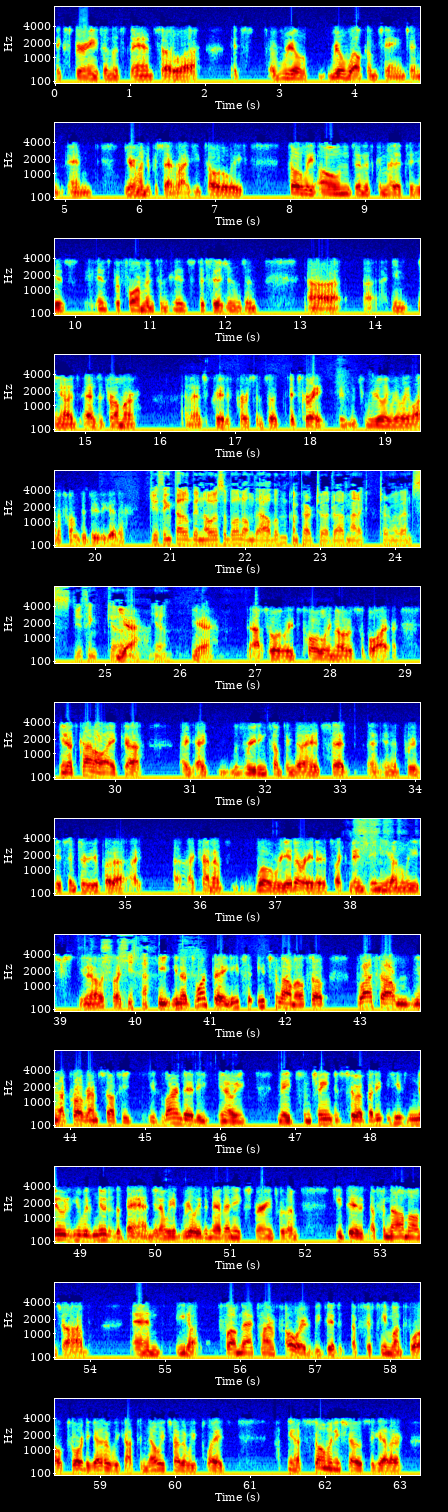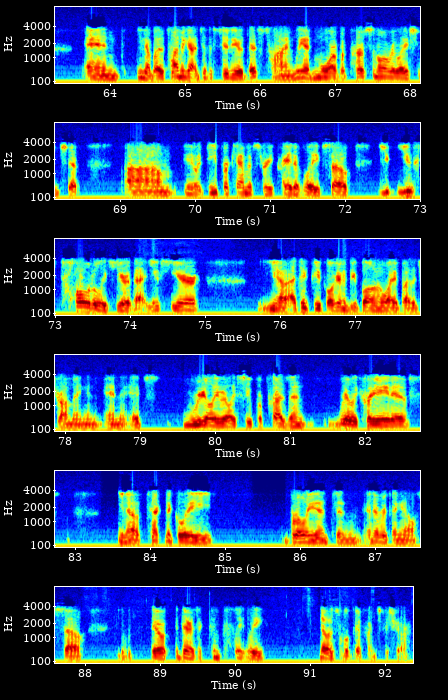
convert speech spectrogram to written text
experience in this band. So uh, it's a real real welcome change and and you're 100% right. He totally totally owns and is committed to his his performance and his decisions and uh, uh you, you know as, as a drummer and as a creative person so it's great it's really really a lot of fun to do together do you think that'll be noticeable on the album compared to a dramatic term events? Do you think? Uh, Yeah. Yeah. yeah absolutely it's totally noticeable i you know it's kind of like uh I, I was reading something that I had said in a previous interview, but uh, I I kind of will reiterate it. It's like Mangini Unleashed. You know, it's like Yeah. he, you know, it's one thing. He's he's phenomenal. So the last album, you know, program stuff. He he learned it. He you know he made some changes to it, but he, he's new. He was new to the band. You know, we really didn't have any experience with him. He did a phenomenal job, and you know, from that time forward, we did a 15 month world tour together. We got to know each other. We played, you know, so many shows together. And, you know, by the time we got into the studio this time, we had more of a personal relationship, um, you know, a deeper chemistry creatively. So you, you totally hear that. You hear, you know, I think people are going to be blown away by the drumming and, and it's really, really super present, really creative, you know, technically brilliant and, and everything else. So there, there's a completely noticeable difference for sure.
